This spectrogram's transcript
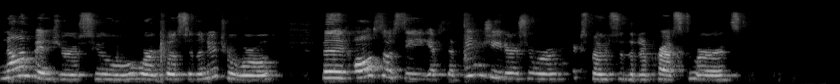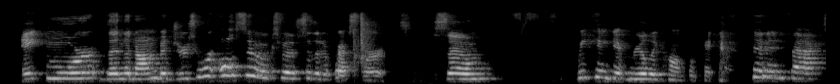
non-bingers who were exposed to the neutral world, but then also see if the binge eaters who were exposed to the depressed words ate more than the non-bingers who were also exposed to the depressed words. So we can get really complicated. and in fact,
